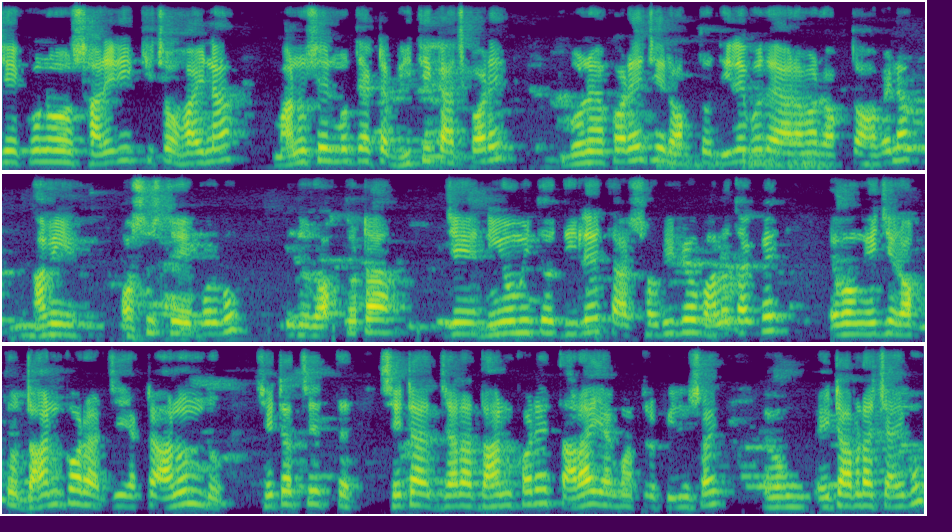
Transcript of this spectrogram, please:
যে কোনো শারীরিক কিছু হয় না, মানুষের মধ্যে একটা ভীতি কাজ করে, মনে করে যে রক্ত দিলে বোধহয় আর আমার রক্ত হবে না, আমি অসুস্থ হয়ে পড়ব। কিন্তু রক্তটা যে নিয়মিত দিলে তার শরীরেও ভালো থাকবে এবং এই যে রক্ত দান করার যে একটা আনন্দ, সেটা সেটা যারা দান করে, তারাই একমাত্র ফিনিশ হয়। এবং এটা আমরা চাইব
